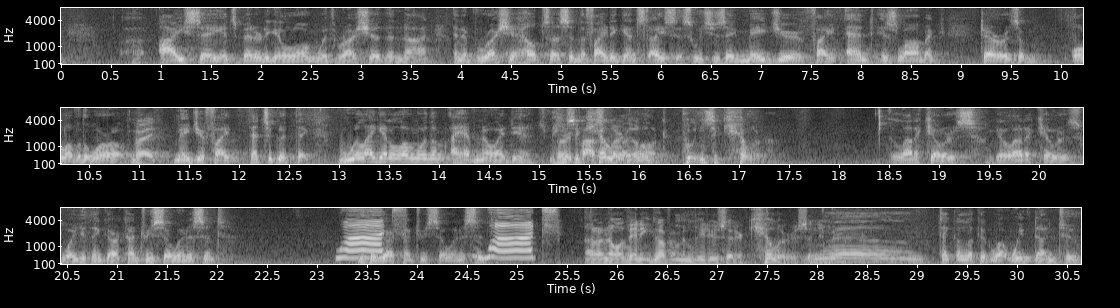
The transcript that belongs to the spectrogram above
Uh, I say it's better to get along with Russia than not. And if Russia helps us in the fight against ISIS, which is a major fight, and Islamic terrorism all over the world, Right. major fight, that's a good thing. Will I get along with him? I have no idea. It's very He's a killer, I though. won't. Putin's a killer. A lot of killers. We got a lot of killers. Why, you think our country's so innocent? What? You think our country's so innocent? What? I don't know of any government leaders that are killers anymore. Well, take a look at what we've done too.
